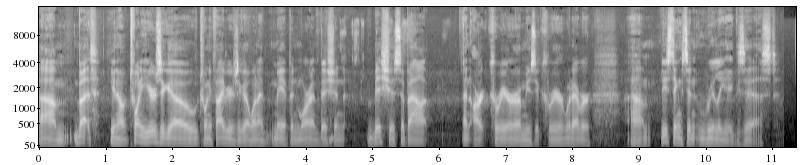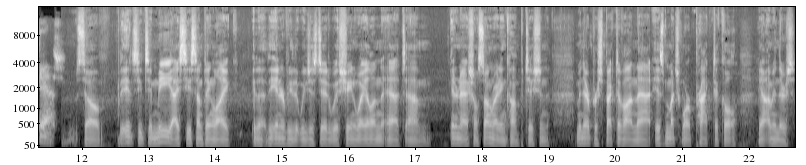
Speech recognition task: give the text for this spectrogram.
Um, but you know, 20 years ago, 25 years ago, when I may have been more ambition, ambitious about an art career or a music career, or whatever, um, these things didn't really exist. yes. So it's to me, I see something like you know, the interview that we just did with Shane Whalen at um, International Songwriting Competition. I mean, their perspective on that is much more practical. Yeah, I mean, there's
